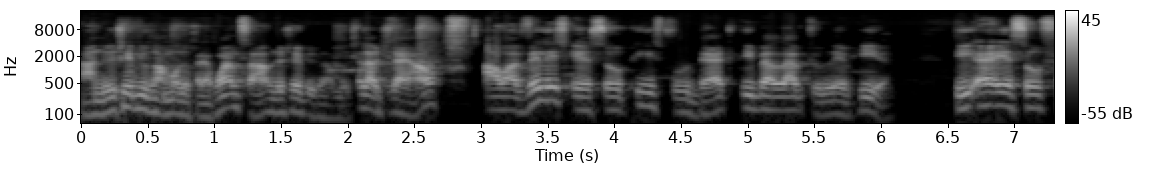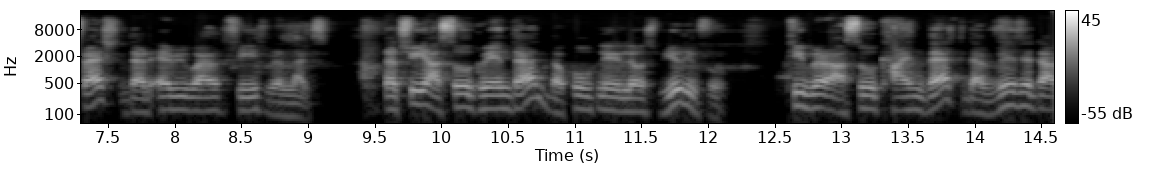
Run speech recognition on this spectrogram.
ဒါနှွေးထွေးပြူနာမှုလို့ခေါ်တယ် one ဆိုတာနှွေးထွေးပြူနာမှုချက်လောက်ကြည့်လိုက်အောင် our village is so peaceful that people love to live here the air is so fresh that everyone feels relaxed the trees are so green that the whole place looks beautiful people are so kind that the visitor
